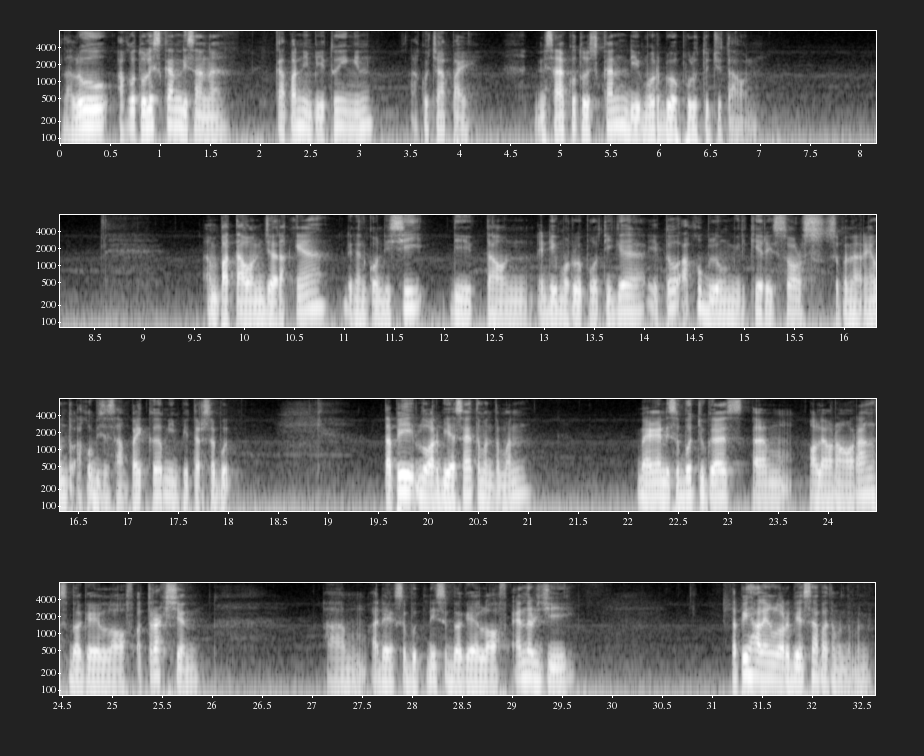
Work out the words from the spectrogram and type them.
Lalu aku tuliskan di sana kapan mimpi itu ingin aku capai. Ini saya aku tuliskan di umur 27 tahun. Empat tahun jaraknya dengan kondisi di tahun eh, di umur 23 itu aku belum memiliki resource sebenarnya untuk aku bisa sampai ke mimpi tersebut. Tapi luar biasa ya teman-teman. Banyak yang disebut juga um, oleh orang-orang sebagai law of attraction. Um, ada yang sebut ini sebagai law of energy. Tapi hal yang luar biasa apa teman-teman?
